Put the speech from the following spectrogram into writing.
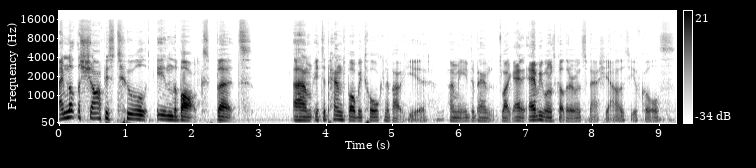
I'm not the sharpest tool in the box, but um, it depends what we're talking about here. I mean, it depends. Like everyone's got their own speciality, of course.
